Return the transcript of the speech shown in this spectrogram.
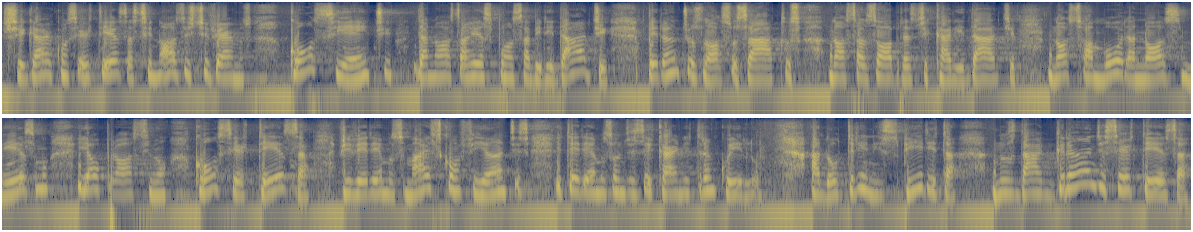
chegar com certeza se nós estivermos conscientes da nossa responsabilidade perante os nossos atos, nossas obras de caridade, nosso amor a nós mesmos e ao próximo. Com certeza viveremos mais confiantes e teremos um desencarne tranquilo. A doutrina espírita nos dá grande certeza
